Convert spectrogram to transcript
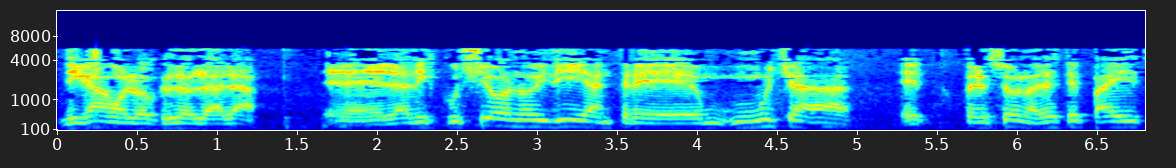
digamos, lo, la, la, eh, la discusión hoy día entre muchas eh, personas de este país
